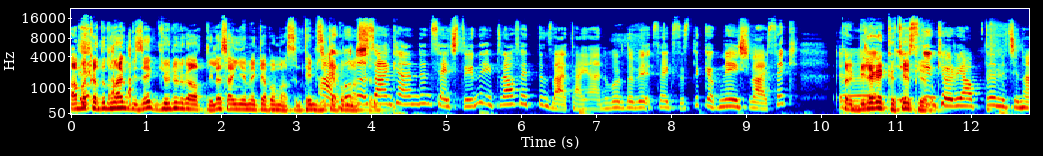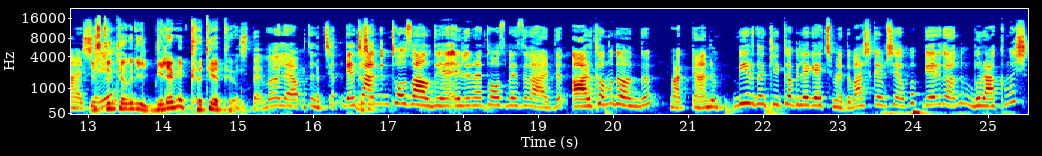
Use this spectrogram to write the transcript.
Ama kadınlar bize gönül rahatlığıyla sen yemek yapamazsın, temizlik Hayır bunu yapamazsın. sen kendin seçtiğini itiraf ettin zaten yani. Burada bir seksistlik yok. Ne iş versek Tabii e, bilerek kötü üstün yapıyorum. körü yaptığın için her şeyi. Üstün körü değil, bilerek kötü yapıyorum. İşte böyle yaptığın için. Geçen Mesela- gün toz al diye eline toz bezi verdim. Arkamı döndüm. Bak yani bir dakika bile geçmedi. Başka bir şey yapıp geri döndüm bırakmış.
